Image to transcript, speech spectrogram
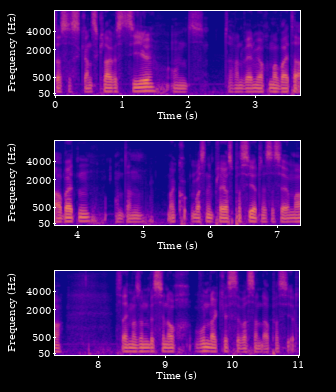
das ist ganz klares Ziel und daran werden wir auch immer weiter arbeiten und dann mal gucken, was in den Playoffs passiert. Das ist ja immer, sag ich mal, so ein bisschen auch Wunderkiste, was dann da passiert.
